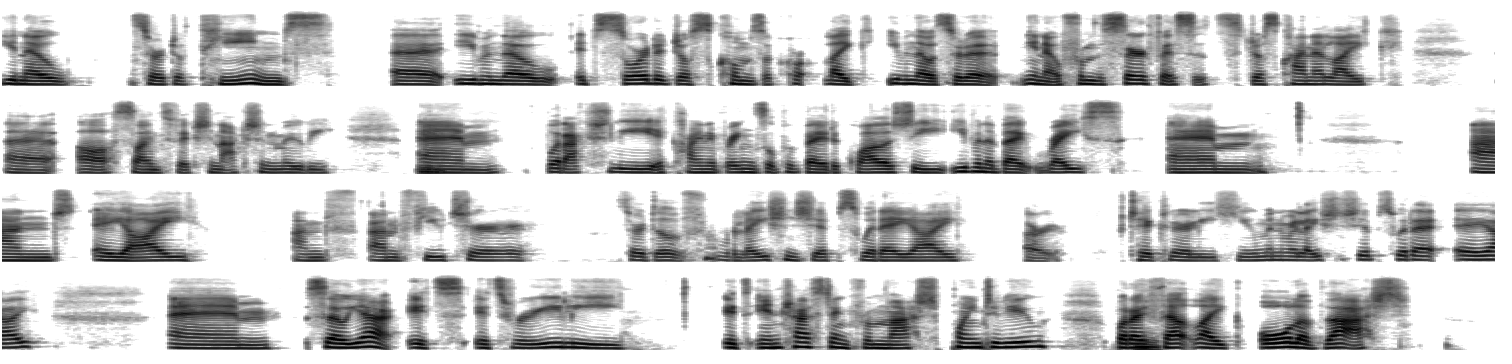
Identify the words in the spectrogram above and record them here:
you know sort of themes uh even though it sort of just comes across like even though it's sort of you know from the surface it's just kind of like uh a science fiction action movie Mm. um but actually it kind of brings up about equality even about race um and ai and and future sort of relationships with ai or particularly human relationships with ai um so yeah it's it's really it's interesting from that point of view but i Mm. felt like all of that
